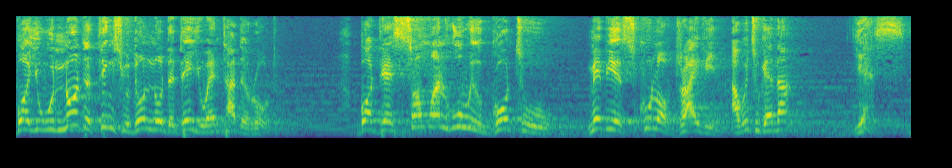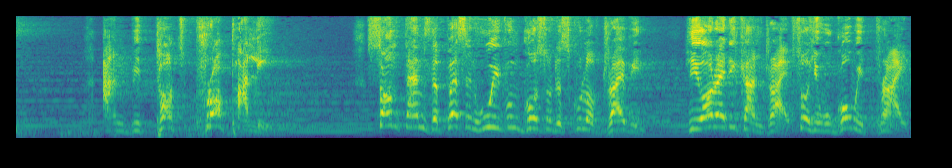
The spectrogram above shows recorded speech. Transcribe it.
but you will know the things you don't know the day you enter the road. But there's someone who will go to maybe a school of driving. Are we together? Yes. And be taught properly. Sometimes the person who even goes to the school of driving he already can drive so he will go with pride.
